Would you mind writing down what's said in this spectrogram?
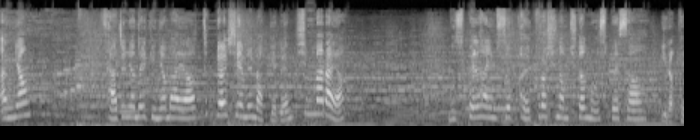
안녕. 4주년을 기념하여 특별 CM을 맡게 된 신마라야. 무스펠하임 속 걸크러쉬 넘치던 모습에서 이렇게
